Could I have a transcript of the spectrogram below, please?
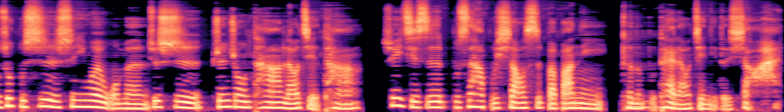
我说：“不是，是因为我们就是尊重她，了解她，所以其实不是他不孝，是爸爸你可能不太了解你的小孩。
